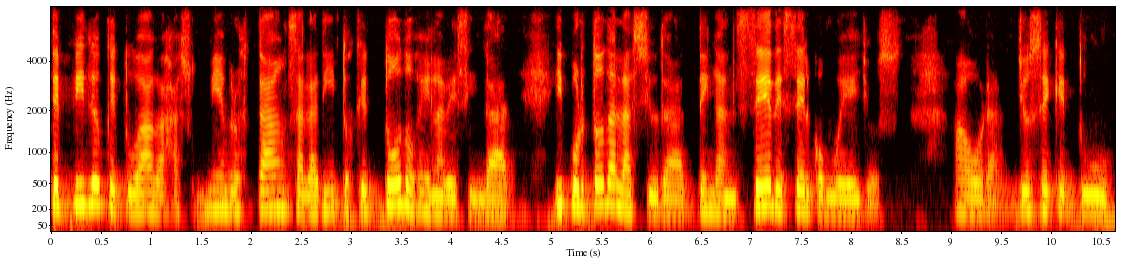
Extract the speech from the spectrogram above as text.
Te pido que tú hagas a sus miembros tan saladitos que todos en la vecindad y por toda la ciudad tengan sed de ser como ellos. Ahora, yo sé que tú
